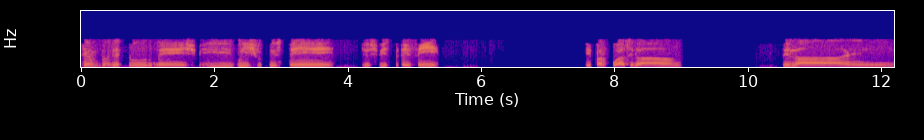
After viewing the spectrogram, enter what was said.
C'est un peu de tout, mais je suis, oui, je suis frustré, je suis stressé. Et parfois, c'est la, c'est la, euh,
